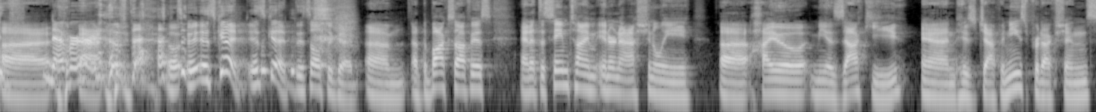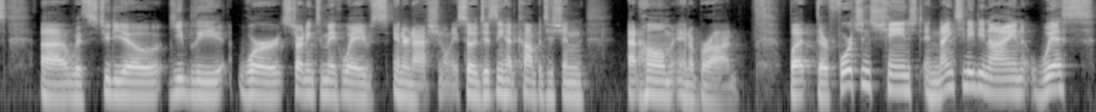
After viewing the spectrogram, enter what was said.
Uh, Never heard at, of that. Oh, it's good. It's good. It's also good um, at the box office. And at the same time, internationally, uh, Hayao Miyazaki and his Japanese productions uh, with Studio Ghibli were starting to make waves internationally. So Disney had competition at home and abroad. But their fortunes changed in 1989 with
